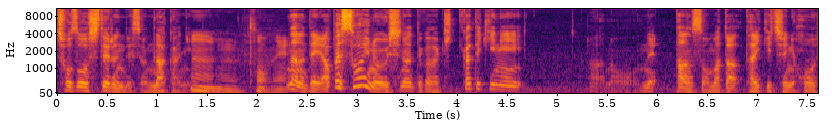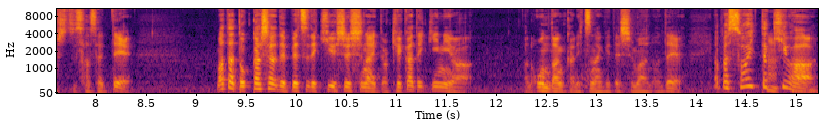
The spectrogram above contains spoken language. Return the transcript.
貯蔵してるんですよ中に。うんうんそうね。なのでやっぱりそういうのを失うってことは結果的にあの、ね、炭素をまた大気中に放出させてまたどっかしらで別で吸収しないと結果的にはあの温暖化につなげてしまうのでやっぱりそういった木は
